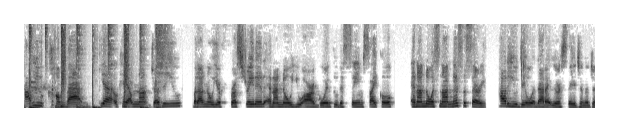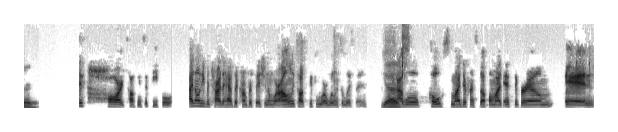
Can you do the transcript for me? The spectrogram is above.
How do you combat? Yeah, okay, I'm not judging you, but I know you're frustrated and I know you are going through the same cycle and I know it's not necessary. How do you deal with that at your stage in the journey? It's hard talking to people. I don't even try to have the conversation anymore. I only talk to people who are willing to listen. Yes. Like I will post my different stuff on my Instagram and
